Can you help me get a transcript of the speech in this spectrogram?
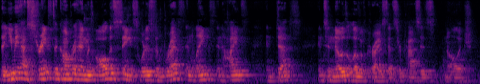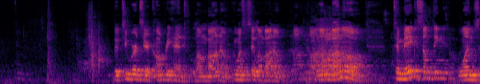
That you may have strength to comprehend with all the saints what is the breadth and length and height and depth, and to know the love of Christ that surpasses knowledge. The two words here, comprehend, lambano. Who wants to say lambano? Lambano. To make something one's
